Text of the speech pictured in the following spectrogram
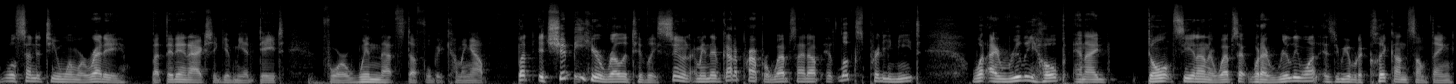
we'll send it to you when we're ready." But they didn't actually give me a date for when that stuff will be coming out. But it should be here relatively soon. I mean, they've got a proper website up. It looks pretty neat. What I really hope, and I don't see it on their website, what I really want is to be able to click on something,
